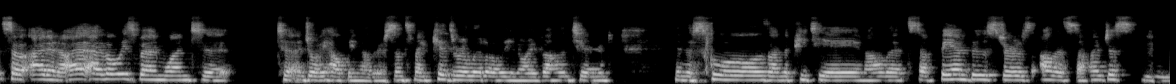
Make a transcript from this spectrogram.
So I don't know. I, I've always been one to to enjoy helping others. Since my kids were little, you know, I volunteered in the schools, on the PTA, and all that stuff, band boosters, all that stuff. I just mm-hmm.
